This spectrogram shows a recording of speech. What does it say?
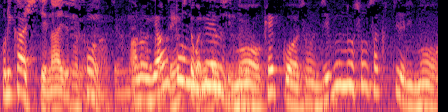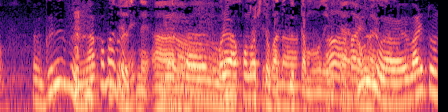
掘り返してないですよね。そうなんですよね。あの、ギャウトングゲームズも結構その自分の創作っていうよりも、そのグループの仲間でね、そうですね、やあったのーこれはこの人が作ったものでみたいな、そういうのが割と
